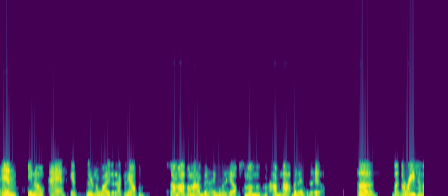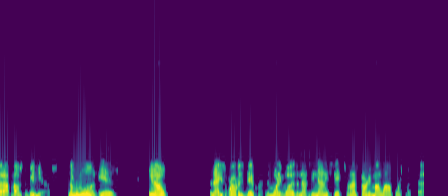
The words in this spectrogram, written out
and you know, ask if there's a way that I can help them. Some of them I've been able to help. Some of them I've not been able to help. Uh, but the reason that I post the videos, number one, is you know, today's world is different than what it was in 1996 when I started my law enforcement uh,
